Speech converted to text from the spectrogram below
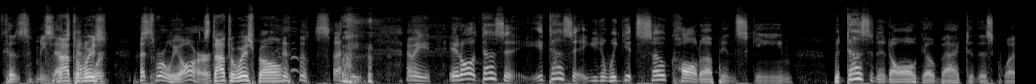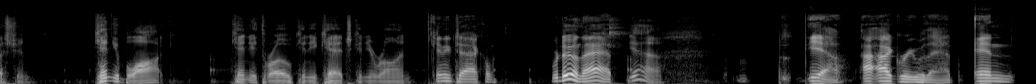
Because I mean, It's that's not the wish- where, that's where we are. It's not the wishbone. say. I mean, it all doesn't. It doesn't. You know, we get so caught up in scheme, but doesn't it all go back to this question: Can you block? Can you throw? Can you catch? Can you run? Can you tackle? We're doing that. Yeah. Yeah, I, I agree with that. And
